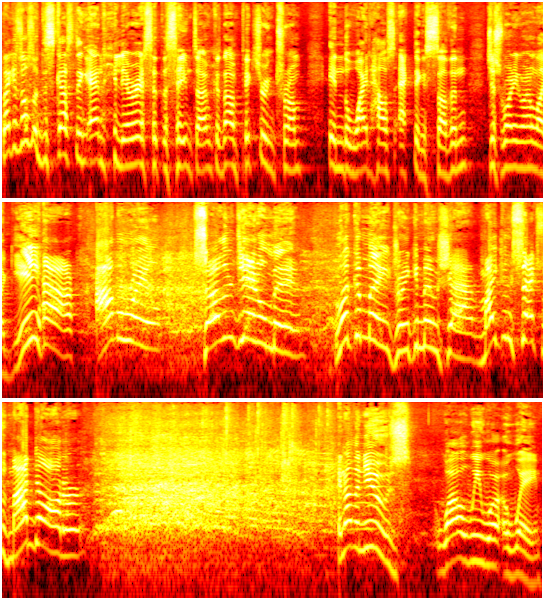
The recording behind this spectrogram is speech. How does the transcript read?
Like, it's also disgusting and hilarious at the same time because now I'm picturing Trump in the White House acting Southern, just running around like, yeehaw, I'm a real Southern gentleman. Look at me drinking moonshine, making sex with my daughter. In other news, while we were away,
